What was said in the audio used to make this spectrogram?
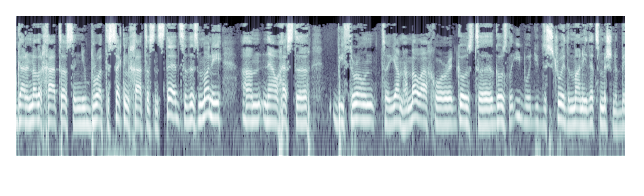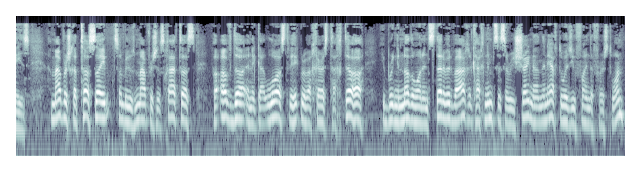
got another chatas and you brought the second chatas instead. So this money um, now has to be thrown to Yam Hamelach or it goes to goes Ibud. You destroy the money. That's Mishnah Beis. A mavrish chatasai. Somebody who's mavrish is chatas va'avda and it got lost. Tachteha. You bring another one instead of it. V'achakach nimtzas and then afterwards you find the first one.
